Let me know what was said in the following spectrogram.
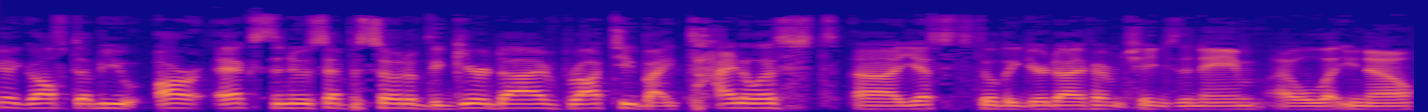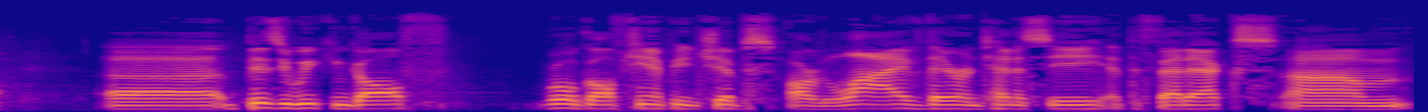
Okay, Golf WRX, the newest episode of the Gear Dive, brought to you by Titleist. Uh, yes, it's still the Gear Dive. I haven't changed the name. I will let you know. Uh, busy week in golf. World Golf Championships are live there in Tennessee at the FedEx. Um,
